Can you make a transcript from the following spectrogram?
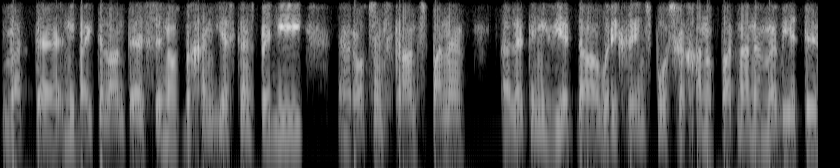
wat uh, in die buiteland is en ons begin eerstens by die uh, Rots en Strand spanne. Hulle het in die week daar oor die grenspos gegaan op pad na Namibië toe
